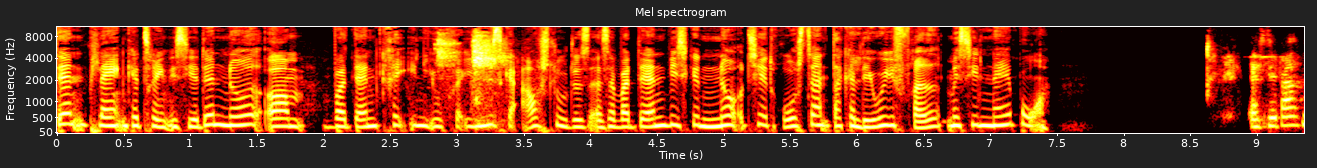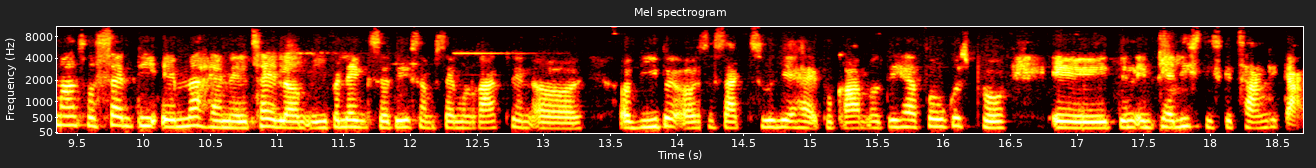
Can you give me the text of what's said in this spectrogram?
den plan, Katrine, siger den noget om, hvordan krigen i Ukraine skal afsluttes? Altså, hvordan vi skal nå til et Rusland, der kan leve i fred med sine naboer? Altså det er faktisk meget interessant, de emner, han uh, taler om i forlængelse af det, som Samuel Raklin og, og Vibe også har sagt tidligere her i programmet. Det her fokus på uh, den imperialistiske tankegang.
